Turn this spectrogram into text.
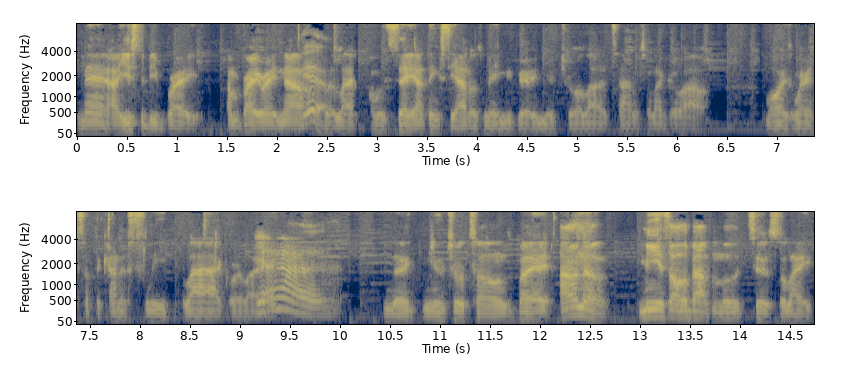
Man, I used to be bright. I'm bright right now, Yeah. but like I would say, I think Seattle's made me very neutral a lot of times when I go out. I'm always wearing something kind of sleek, black, or like yeah. the neutral tones. But I don't know. Me, it's all about mood too. So like,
